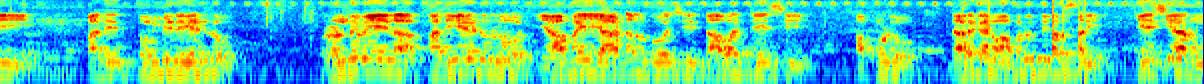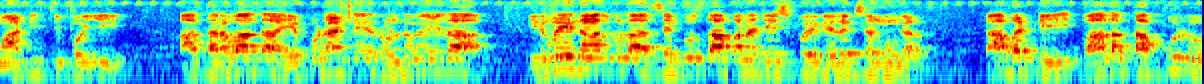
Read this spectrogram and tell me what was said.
ఈ పది తొమ్మిది ఏళ్ళు రెండు వేల పదిహేడులో యాభై ఆటలు కోసి దావత్ చేసి అప్పుడు దర్గాను అభివృద్ధి పరుస్తాని కేసీఆర్ మాటిచ్చిపోయి ఆ తర్వాత ఎప్పుడంటే రెండు వేల ఇరవై నాలుగుల శంకుస్థాపన చేసిపోయారు ఎలక్షన్ ముంగల. కాబట్టి వాళ్ళ తప్పులు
